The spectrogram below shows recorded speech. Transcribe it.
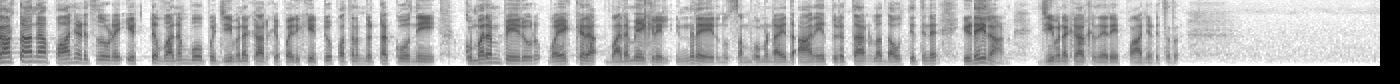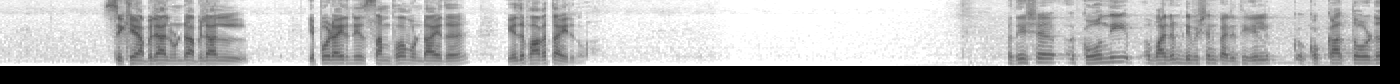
കാട്ടാന പാഞ്ഞെടുത്തതോടെ എട്ട് വനം വകുപ്പ് ജീവനക്കാർക്ക് പരിക്കേറ്റു. പത്തനംതിട്ട കോന്നി കുമരം പേരൂർ വയക്കര വനമേഖലയിൽ ഇന്നലെയായിരുന്നു സംഭവമുണ്ടായത്. ആനയെ തുരത്താനുള്ള ദൗത്യത്തിന് ഇടയിലാണ് ജീവനക്കാർക്ക് നേരെ പാഞ്ഞെടുത്തത് സിഖെ അബിലാൽ ഉണ്ട്. അബിലാൽ എപ്പോഴായിരുന്നു ഈ സംഭവം ഉണ്ടായത്? ഏത് ഭാഗത്തായിരുന്നു? പ്രതീഷ് കോന്നി വനം ഡിവിഷൻ പരിധിയിൽ കൊക്കാത്തോട്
